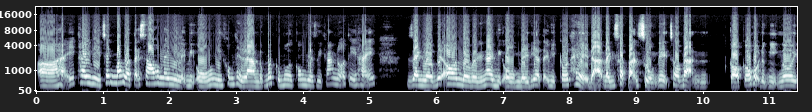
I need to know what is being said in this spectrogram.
À, hãy thay vì trách móc là tại sao hôm nay mình lại bị ốm và mình không thể làm được bất cứ một công việc gì khác nữa thì hãy dành lời biết ơn đối với cái ngày bị ốm đấy đi ạ. Tại vì cơ thể đã đánh sập bạn xuống để cho bạn có cơ hội được nghỉ ngơi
